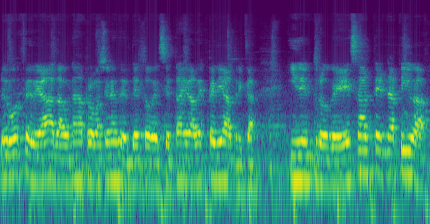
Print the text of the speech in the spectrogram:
luego FDA da unas aprobaciones dentro de ciertas edades pediátricas y dentro de esa alternativa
